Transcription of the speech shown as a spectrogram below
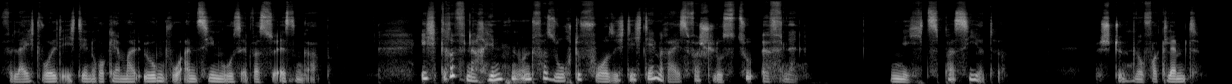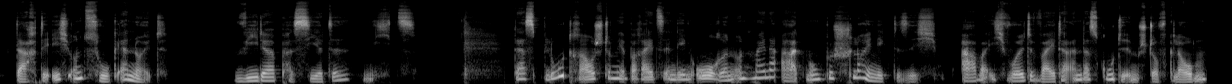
Vielleicht wollte ich den Rock ja mal irgendwo anziehen, wo es etwas zu essen gab. Ich griff nach hinten und versuchte vorsichtig den Reißverschluss zu öffnen. Nichts passierte. Bestimmt nur verklemmt, dachte ich und zog erneut. Wieder passierte nichts. Das Blut rauschte mir bereits in den Ohren und meine Atmung beschleunigte sich, aber ich wollte weiter an das Gute im Stoff glauben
